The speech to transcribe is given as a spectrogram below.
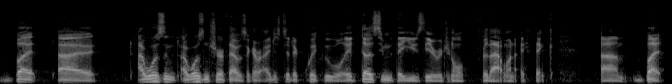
but uh, I wasn't I wasn't sure if that was a cover. I just did a quick Google. It does seem that they used the original for that one, I think, um, but.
